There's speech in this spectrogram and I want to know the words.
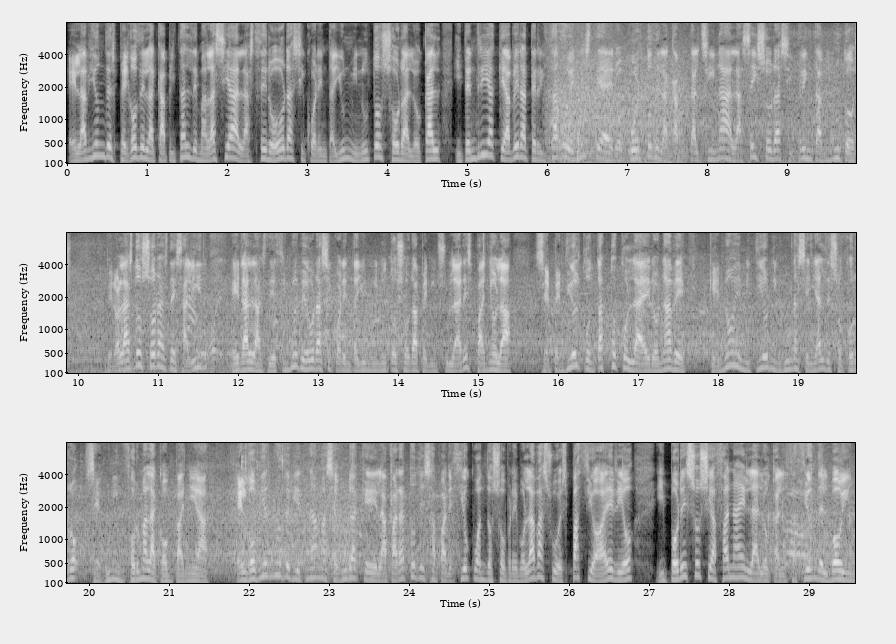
El avión despegó de la capital de Malasia a las 0 horas y 41 minutos hora local y tendría que haber aterrizado en este aeropuerto de la capital china a las 6 horas y 30 minutos. Pero a las 2 horas de salir eran las 19 horas y 41 minutos hora peninsular española. Se perdió el contacto con la aeronave, que no emitió ninguna señal de socorro, según informa la compañía. El gobierno de Vietnam asegura que el aparato desapareció cuando sobrevolaba su espacio aéreo y por eso se afana en la localización del Boeing.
